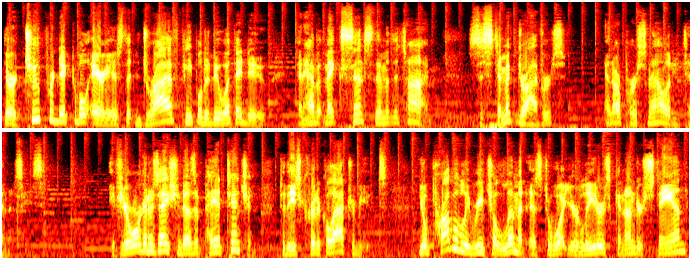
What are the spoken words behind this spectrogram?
there are two predictable areas that drive people to do what they do and have it make sense to them at the time systemic drivers and our personality tendencies. If your organization doesn't pay attention to these critical attributes, you'll probably reach a limit as to what your leaders can understand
